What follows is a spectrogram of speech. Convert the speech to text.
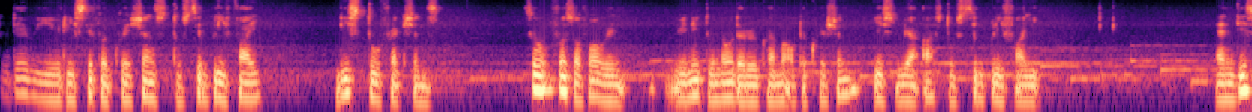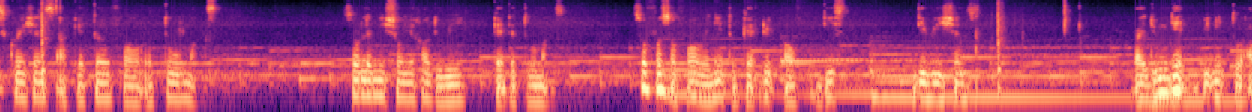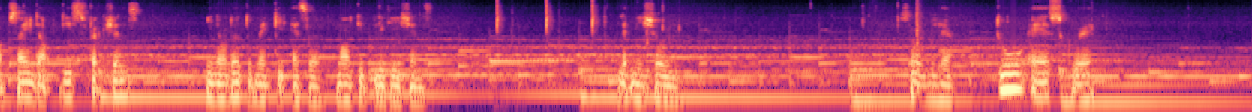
Today we receive a questions to simplify these two fractions. So first of all, we, we need to know the requirement of the question is we are asked to simplify it. And these questions are catered for a 2 marks. So let me show you how do we get the 2 marks. So first of all, we need to get rid of these divisions. By doing that, we need to upside down these fractions in order to make it as a multiplications. Let me show you. So we have 2a squared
